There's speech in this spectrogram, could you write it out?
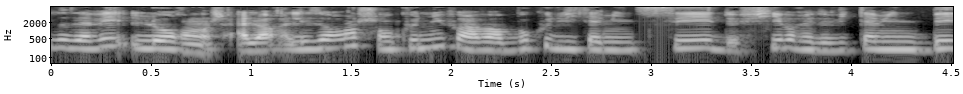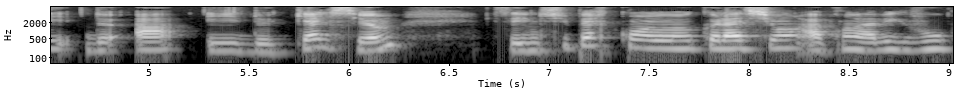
Vous avez l'orange. Alors les oranges sont connues pour avoir beaucoup de vitamine C, de fibres et de vitamine B, de A et de calcium. C'est une super collation à prendre avec vous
